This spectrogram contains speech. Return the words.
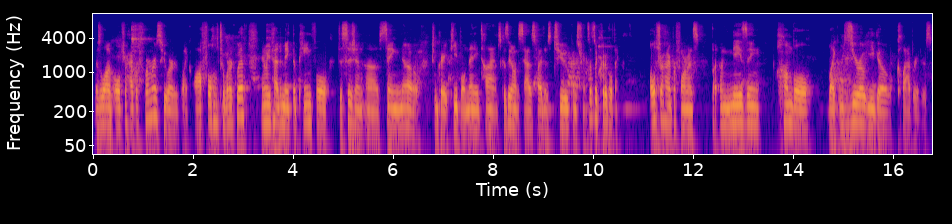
There's a lot of ultra high performers who are like awful to work with, and we've had to make the painful decision of saying no to great people many times because they don't satisfy those two constraints. That's a critical thing. Ultra high performance, but amazing, humble, like zero ego collaborators.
